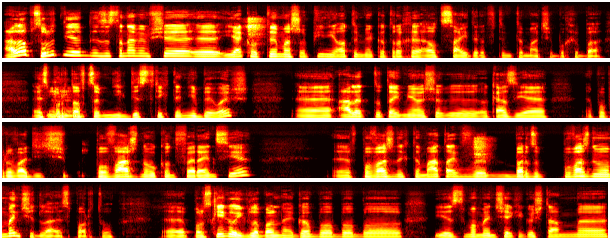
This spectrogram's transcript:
Ale absolutnie zastanawiam się, e, jaką ty masz opinię o tym, jako trochę outsider w tym temacie, bo chyba sportowcem mhm. nigdy stricte nie byłeś, ale tutaj miałeś okazję poprowadzić poważną konferencję w poważnych tematach, w bardzo poważnym momencie dla e-sportu. e, polskiego i globalnego, bo, bo, bo jest w momencie jakiegoś tam e,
